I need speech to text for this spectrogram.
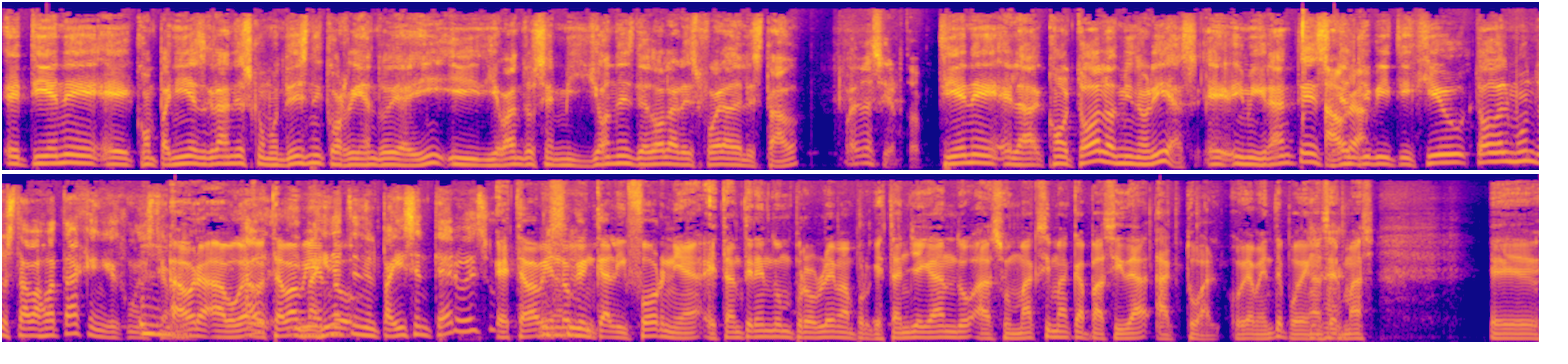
Eh, tiene eh, compañías grandes como Disney corriendo de ahí y llevándose millones de dólares fuera del estado. Bueno, es cierto. Tiene, la, como todas las minorías, eh, inmigrantes, Ahora- LGBTQ, todo el mundo está bajo ataque en- con este. Ahora, abogado, estaba imagínate viendo- en el país entero eso. Estaba viendo que en California están teniendo un problema porque están llegando a su máxima capacidad actual. Obviamente pueden hacer más, eh,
